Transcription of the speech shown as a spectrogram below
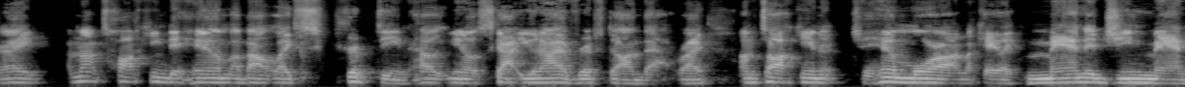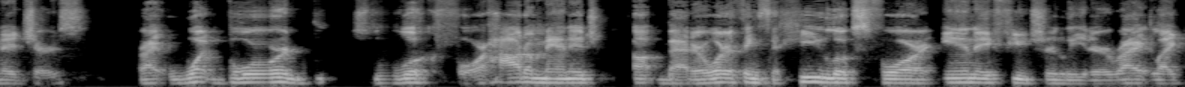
right? I'm not talking to him about like scripting. How you know Scott, you and I have riffed on that, right? I'm talking to him more on okay, like managing managers, right? What boards look for, how to manage up better? What are things that he looks for in a future leader, right? Like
